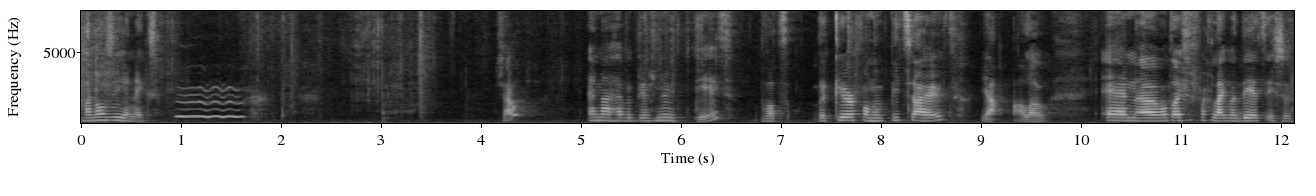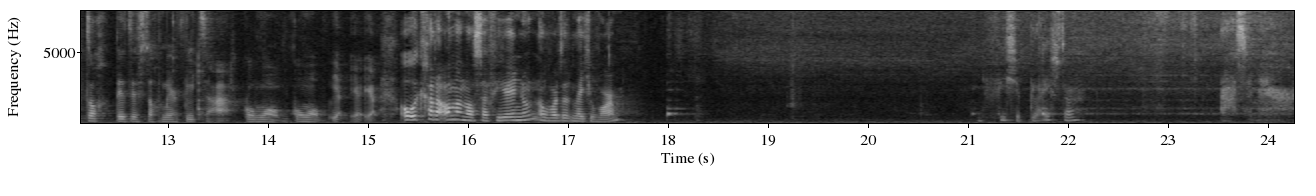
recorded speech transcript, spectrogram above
Maar dan zie je niks. Zo. En dan heb ik dus nu dit, wat de kleur van een pizza heeft. Ja, hallo. En, uh, want als je het vergelijkt met dit, is het toch, dit is toch meer pizza. Kom op, kom op. Ja, ja, ja. Oh, ik ga de ananas even hierin doen, dan wordt het een beetje warm. Die vieze pleister. ASMR.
